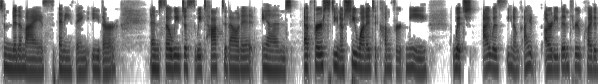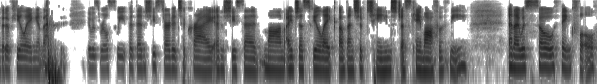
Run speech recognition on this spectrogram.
to minimize anything either. And so we just we talked about it and at first, you know, she wanted to comfort me, which I was, you know, I had already been through quite a bit of healing and it was real sweet. But then she started to cry and she said, Mom, I just feel like a bunch of chains just came off of me. And I was so thankful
